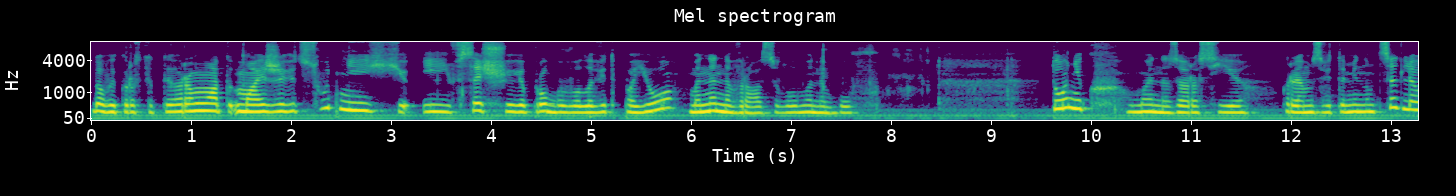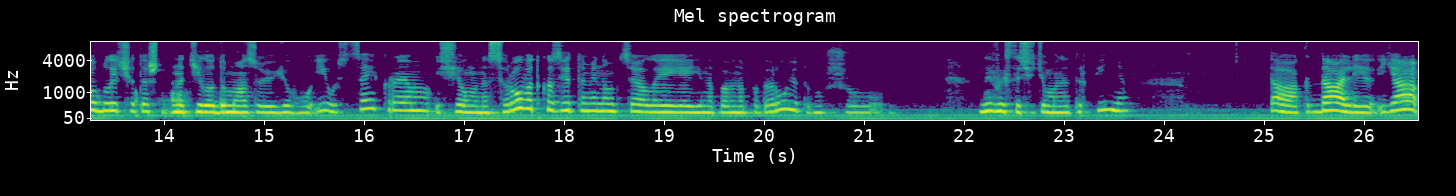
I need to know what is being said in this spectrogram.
довикористати. Аромат майже відсутній, і все, що я пробувала від Пайо, мене не вразило. У мене був тонік, у мене зараз є крем з вітаміном С для обличчя, теж на тіло домазую його. І ось цей крем. І ще у мене сироватка з вітаміном С, але я її, напевно, подарую, тому що не вистачить у мене терпіння. Так, далі я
